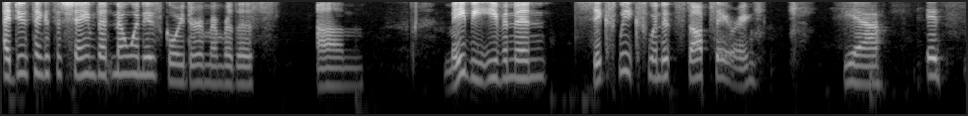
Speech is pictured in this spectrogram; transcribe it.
I do think it's a shame that no one is going to remember this. Um, maybe even in six weeks when it stops airing. Yeah, it's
